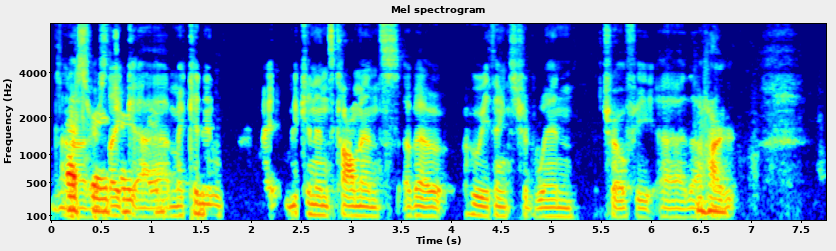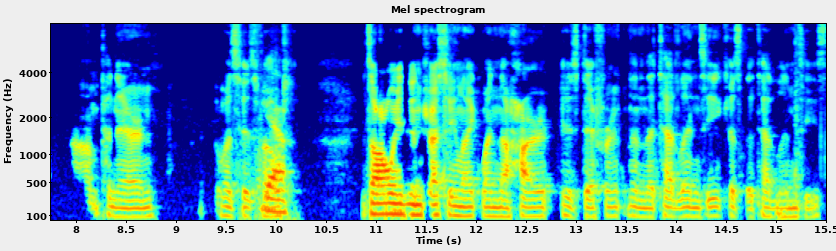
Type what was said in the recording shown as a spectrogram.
than That's others. like uh, MacKinnon, MacKinnon's comments about who he thinks should win the trophy, uh, the Mhm. Hart, um, Panarin was his vote. Yeah. It's always interesting, like when the Hart is different than the Ted Lindsay, because the Ted Lindsay's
